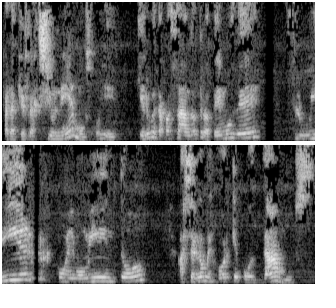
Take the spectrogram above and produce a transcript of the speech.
para que reaccionemos. Oye, ¿qué es lo que está pasando? Tratemos de fluir con el momento, hacer lo mejor que podamos.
